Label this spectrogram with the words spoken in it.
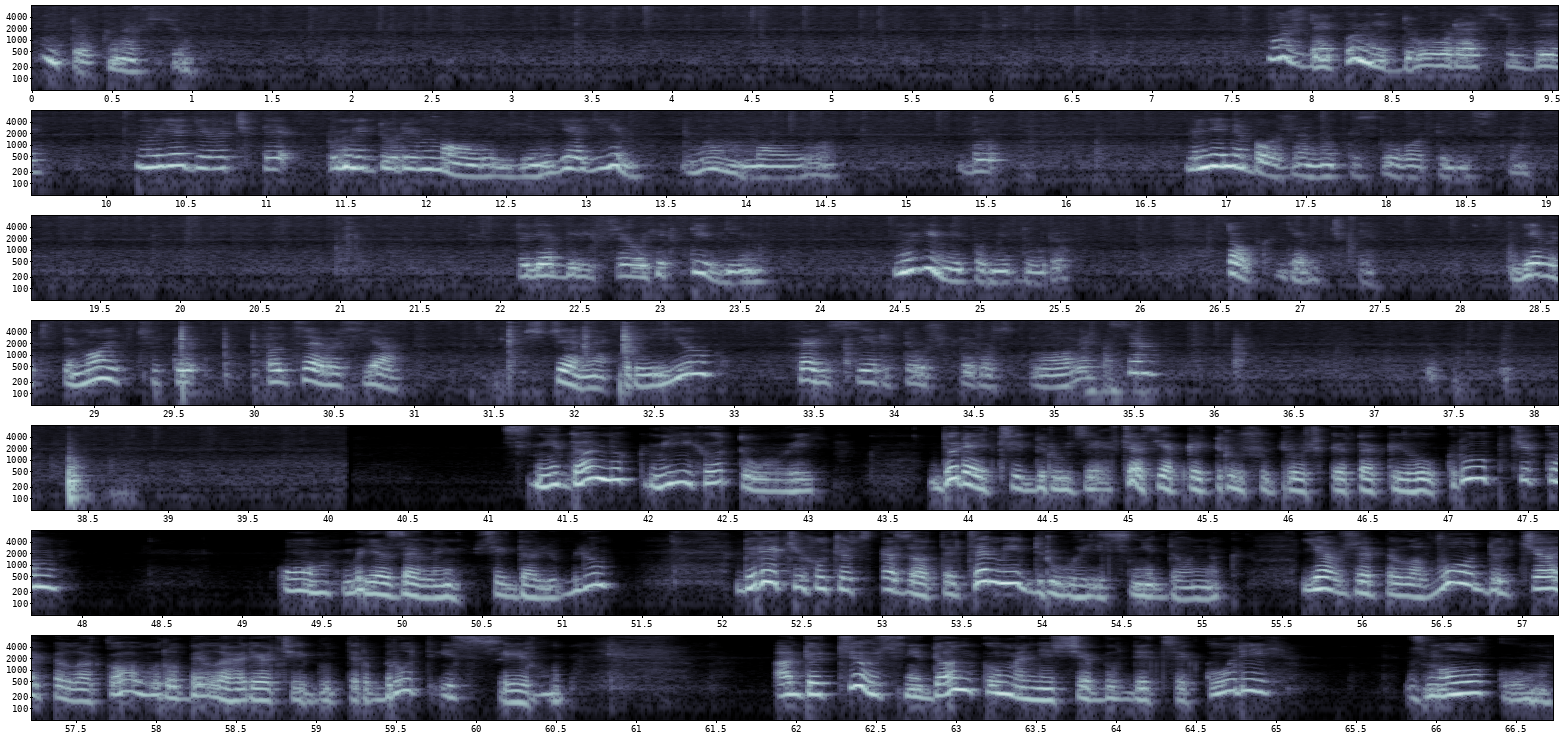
І так на всю. Можна і помідора сюди. Ну, я, дівчатки, помідорів мало їм. Я їм, ну мало. Бо мені не бажано кислувати їсти. То я більше огірків їм. Ну, їм і помідори. Так, дівчатки. Дівчатки, мальчики, оце ось я ще накрию. Хай сир трошки розплавиться. Сніданок мій готовий. До речі, друзі, зараз я притрушу трошки отак його укропчиком. О, бо я зелень завжди люблю. До речі, хочу сказати, це мій другий сніданок. Я вже пила воду, чай, пила каву, робила гарячий бутерброд із сиром. А до цього сніданку в мене ще буде цикорій з молоком.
